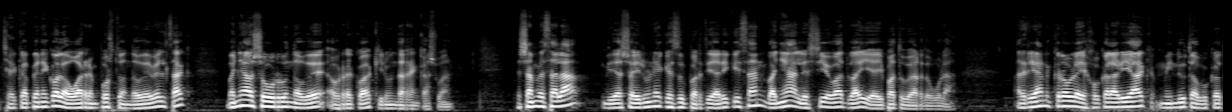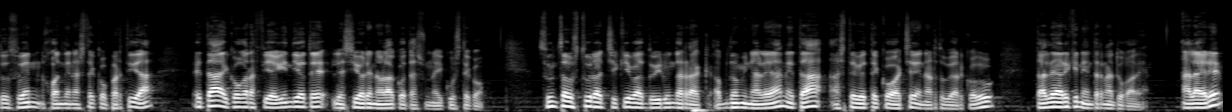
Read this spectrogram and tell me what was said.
Txaikapeneko laugarren postuan daude beltzak, baina oso urrun daude aurrekoak irundarren kasuan. Esan bezala, bidasoa irunek ez du partidarik izan, baina lesio bat bai aipatu behar dugula. Adrian Crowley jokalariak minduta bukatu zuen joan den asteko partida, eta ekografia egin diote lesioaren olakotasuna ikusteko. Zuntza ustura txiki bat du irundarrak abdominalean eta astebeteko atxeden hartu beharko du taldearekin entrenatu gabe. Hala ere,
